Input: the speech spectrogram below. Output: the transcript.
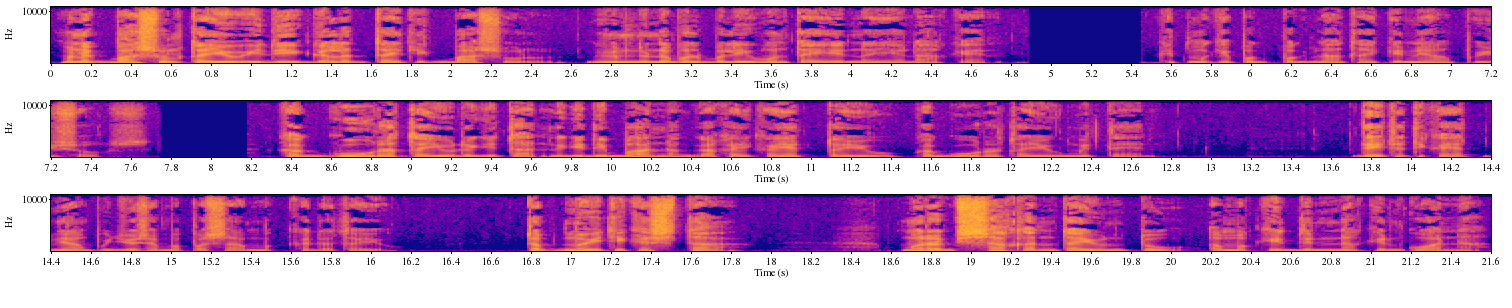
Managbasol tayo idi, galad tayo tik basol, ngam no nabalbaliwan tayo na yanaken. Kit makipagpagnatay kini Apo Isos. Kagura tayo dagita, nagidibanag akay kayat tayo, kagura tayo miten. Dahita ti kayat ni Apo Diyos ang mapasamak kada tayo. Tapnoy ti kasta, maragsakan tayo to, ang makidin na kinkwana.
